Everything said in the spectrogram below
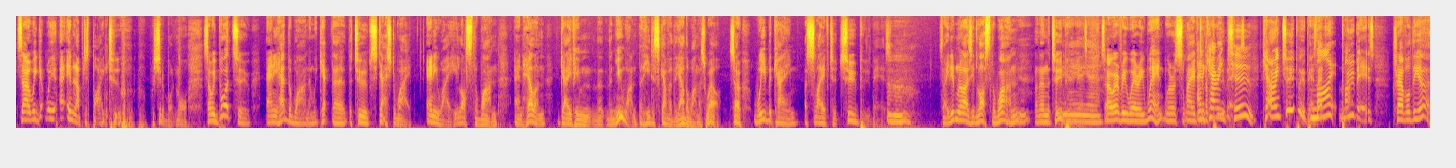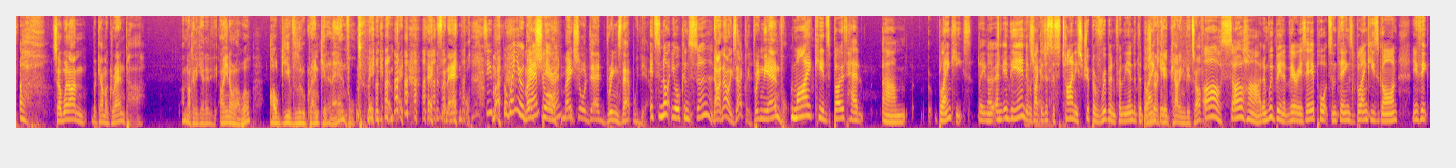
So we got, we ended up just buying two. We should have bought more. So we bought two, and he had the one, and we kept the the two stashed away. Anyway, he lost the one, and Helen gave him the, the new one, but he discovered the other one as well. So we became a slave to two Pooh Bears. Uh-huh. So he didn't realise he'd lost the one and then the two Pooh Yeah, Bears. yeah. So everywhere he went, we're a slave to And the carrying Pooh Bears. two. Carrying two Pooh Bears. That My- my- Bears travel the earth. So when I'm become a grandpa, I'm not going to get anything. Oh, you know what I will? I'll give little grandkid an anvil. There you go, mate. There's an anvil. See, but when you're a make sure- grandparent- make sure Dad brings that with you. It's not your concern. No, no, exactly. Bring the anvil. My kids both had um, blankies, you know, and in the end, it was like a, just a tiny strip of ribbon from the end of the Because you've got to blanket. keep cutting bits off. it. Oh, so hard. And we've been at various airports and things, blanky's gone. And you think,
